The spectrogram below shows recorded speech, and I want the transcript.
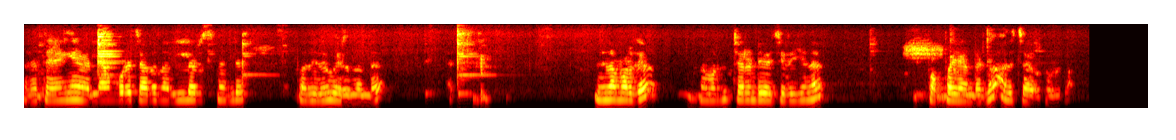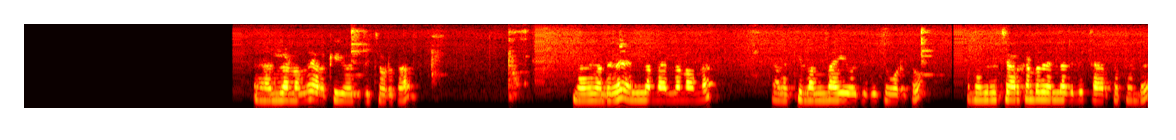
പിന്നെ തേങ്ങയും എല്ലാം കൂടെ ചേർത്ത് നല്ലൊരു സ്മെല്ല് അതിൽ വരുന്നുണ്ട്. ഇനി നമ്മൾക്ക് നമ്മൾ ചുരണ്ടി വെച്ചിരിക്കുന്ന പപ്പയ ഉണ്ടല്ലോ അത് ചേർത്ത് കൊടുക്കാം. നല്ലോണം ഒന്ന് ഇറക്കി യോജിപ്പിച്ച് കൊടുക്കാം. അത് കണ്ടില്ല? എല്ലാം നല്ലോണം ഒന്ന് ഇളക്കി നന്നായി യോജിപ്പിച്ച് കൊടുത്തു. അപ്പോൾ ഇതിൽ ചേർക്കേണ്ടത് എല്ലാം ഇതിൽ ചേർത്തിട്ടുണ്ട്.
